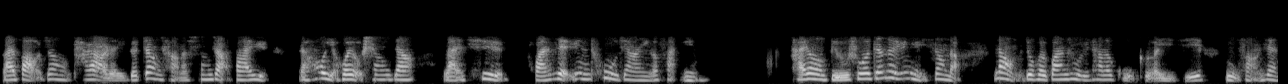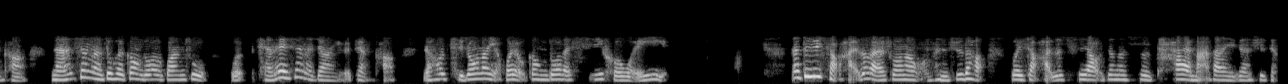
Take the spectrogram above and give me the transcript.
来保证胎儿的一个正常的生长发育，然后也会有生姜来去。缓解孕吐这样一个反应，还有比如说针对于女性的，那我们就会关注于她的骨骼以及乳房健康；男性呢就会更多的关注我前列腺的这样一个健康，然后其中呢也会有更多的硒和维 E。那对于小孩子来说呢，我们知道为小孩子吃药真的是太麻烦的一件事情，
